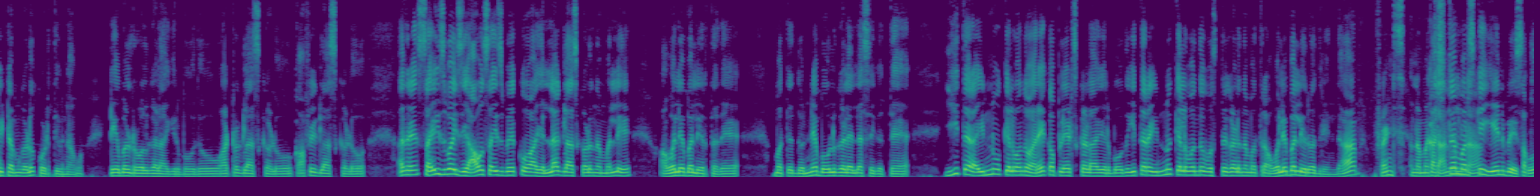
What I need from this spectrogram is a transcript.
ಐಟಮ್ಗಳು ಕೊಡ್ತೀವಿ ನಾವು. ಟೇಬಲ್ ರೋಲ್ಗಳಾಗಿರ್ಬೋದು, ವಾಟರ್ ಗ್ಲಾಸ್ಗಳು, ಕಾಫಿ ಗ್ಲಾಸ್ಗಳು ಅಂದರೆ ಸೈಜ್ ವೈಸ್ ಯಾವ ಸೈಜ್ ಬೇಕೋ ಆ ಎಲ್ಲ ಗ್ಲಾಸ್ಗಳು ನಮ್ಮಲ್ಲಿ ಅವೈಲೇಬಲ್ ಇರ್ತದೆ. ಮತ್ತು ದೊನ್ನೆ ಬೌಲ್ಗಳೆಲ್ಲ ಸಿಗುತ್ತೆ. ಈ ಥರ ಇನ್ನೂ ಕೆಲವೊಂದು ಅರೇಕ ಪ್ಲೇಟ್ಸ್ಗಳಾಗಿರ್ಬೋದು ಈ ಥರ ಇನ್ನೂ ಕೆಲವೊಂದು ವಸ್ತುಗಳು ನಮ್ಮ ಹತ್ರ ಅವೈಲೇಬಲ್ ಇರೋದ್ರಿಂದ ಫ್ರೆಂಡ್ಸ್ ನಮ್ಮ ಕಸ್ಟಮರ್ಸ್ಗೆ ಏನು ಬೇಕು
